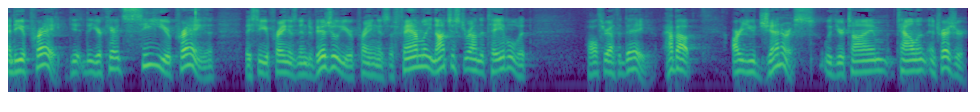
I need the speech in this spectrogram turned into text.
and do you pray? Do, do your kids see you praying? They see you praying as an individual, you're praying as a family, not just around the table, but all throughout the day. How about are you generous with your time, talent, and treasure?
